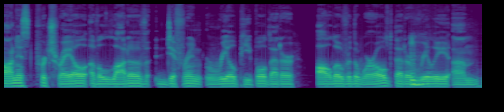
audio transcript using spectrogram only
honest portrayal of a lot of different real people that are all over the world that are Mhm. really um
